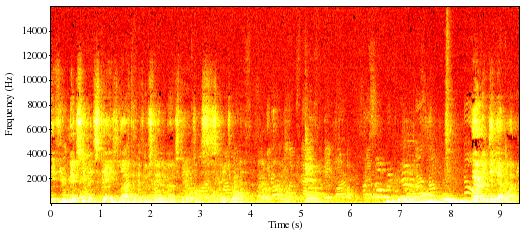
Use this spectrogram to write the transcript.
if you're mixing it stage left, and if you're standing on stage, it's stage right. We already did that one.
